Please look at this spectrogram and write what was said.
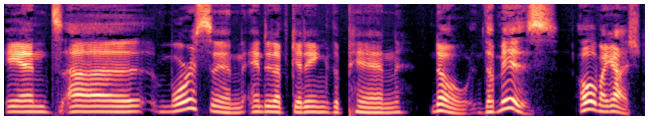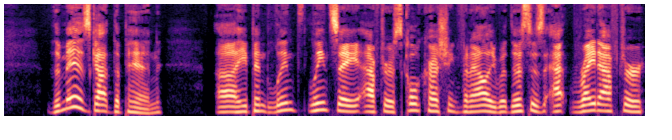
and uh, Morrison ended up getting the pin. No, the Miz. Oh my gosh, the Miz got the pin. Uh, he pinned Lin- Lince after a skull crushing finale, but this is at right after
